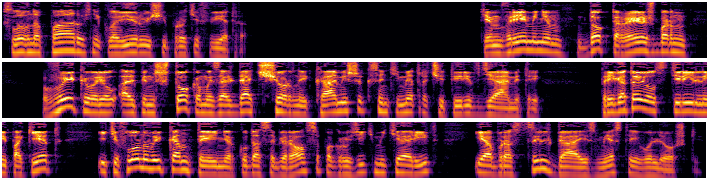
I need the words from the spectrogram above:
словно парусник, лавирующий против ветра. Тем временем доктор Эшборн выковырил альпинштоком изо льда черный камешек сантиметра четыре в диаметре, приготовил стерильный пакет и тефлоновый контейнер, куда собирался погрузить метеорит и образцы льда из места его лёжки.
